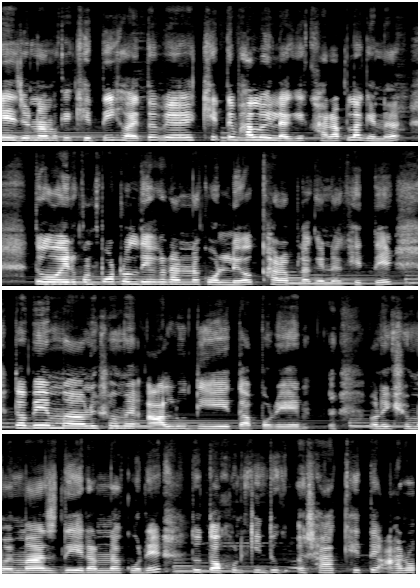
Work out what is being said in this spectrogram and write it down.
এই জন্য আমাকে খেতেই হয়, তবে খেতে ভালোই লাগে, খারাপ লাগে না। তো এরকম পটল দিয়ে রান্না করলেও খারাপ লাগে না খেতে। তবে মা অনেক সময় আলু দিয়ে তারপরে অনেক সময় মাছ দিয়ে রান্না করে, তো তখন কিন্তু শাক খেতে আরও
